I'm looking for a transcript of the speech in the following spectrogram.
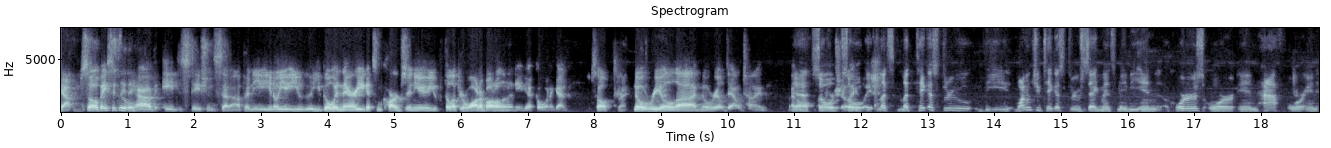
Yeah. So basically, so, they have eight stations set up, and you, you know, you, you you go in there, you get some carbs in you, you fill up your water bottle, and then you get going again. So right. no real uh, no real downtime. yeah. All, so so it, let's let take us through the. Why don't you take us through segments, maybe in quarters or in half or in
